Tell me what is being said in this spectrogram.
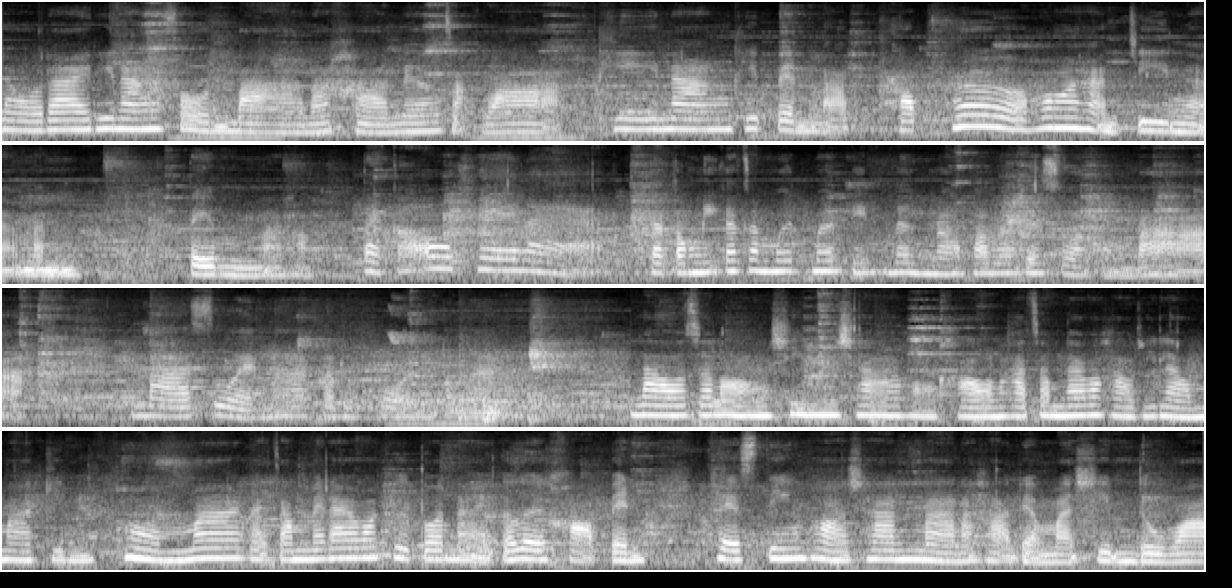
เราได้ที่นั่งโซนบาร์นะคะ เนื่องจากว่าที่นั่งที่เป็นแบบ proper ห้องอาหารจีนเนี่ยมันเต็มนะคะ แต่ก็โอเคแหละ แต่ตรงนี้ก็จะมืดมืดๆนิดนึงเนาะเพราะมันเป็นส่วนของบาร์บาร์สวยมากค่ะทุกคนตรงนั้นเราจะลองชิมชาของเขานะคะจำได้ว่าเขาวที่แล้วมากินหอมมากแต่จำไม่ได้ว่าคือตัวไหนก็เลยขอเป็น tasting portion มานะคะ เดี๋ยวมาชิมดูว่า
